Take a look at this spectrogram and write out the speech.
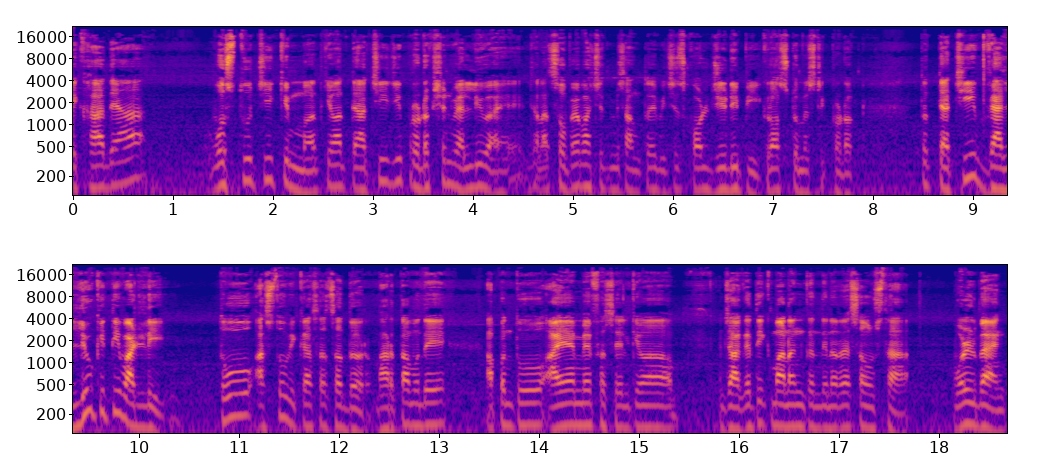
एखाद्या वस्तूची किंमत किंवा त्याची जी प्रोडक्शन व्हॅल्यू आहे ज्याला सोप्या भाषेत मी सांगतोय which is called G D P gross domestic product तर त्याची व्हॅल्यू किती वाढली तो असतो विकासाचा दर. भारतामध्ये आपण तो आय एम एफ असेल किंवा जागतिक मानांकन देणाऱ्या संस्था वर्ल्ड बँक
